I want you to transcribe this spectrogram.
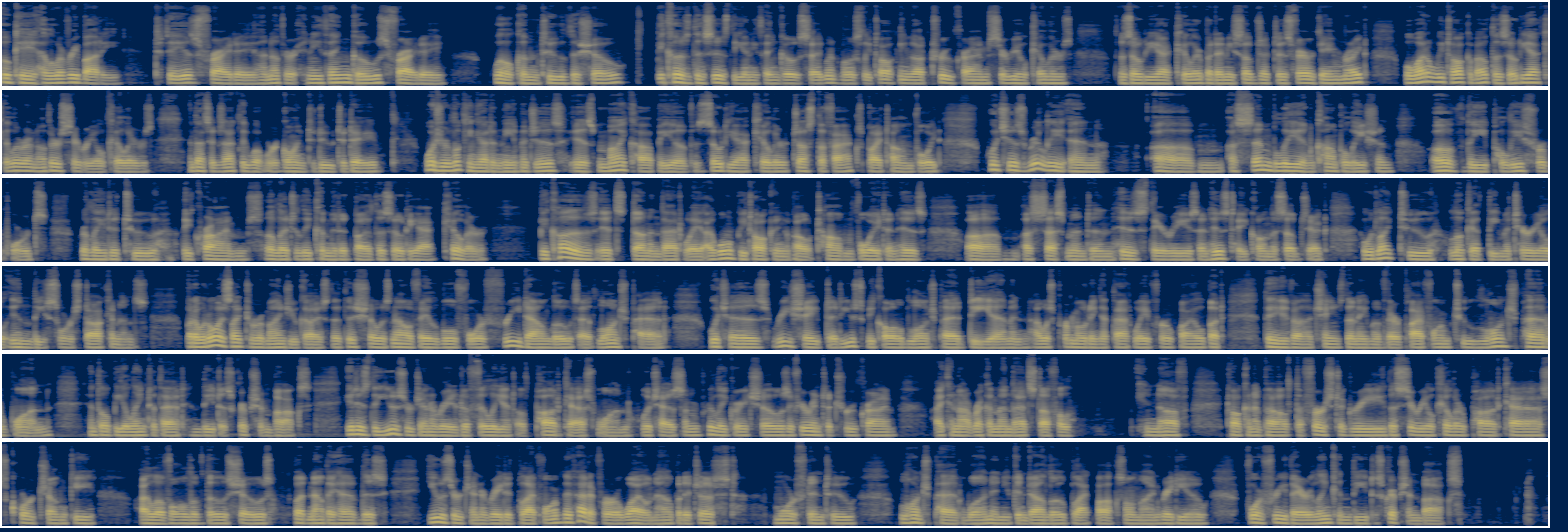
Okay, hello everybody. Today is Friday, another Anything Goes Friday. Welcome to the show. Because this is the Anything Goes segment, mostly talking about true crime, serial killers, the Zodiac Killer, but any subject is fair game, right? Well, why don't we talk about the Zodiac Killer and other serial killers? And that's exactly what we're going to do today. What you're looking at in the images is my copy of Zodiac Killer Just the Facts by Tom Voigt, which is really an um, assembly and compilation of the police reports related to the crimes allegedly committed by the Zodiac Killer. Because it's done in that way, I won't be talking about Tom Voigt and his um, assessment and his theories and his take on the subject. I would like to look at the material in the source documents. But I would always like to remind you guys that this show is now available for free downloads at Launchpad, which has reshaped. It used to be called Launchpad DM, and I was promoting it that way for a while, but they've uh, changed the name of their platform to Launchpad One, and there'll be a link to that in the description box. It is the user generated affiliate of Podcast One, which has some really great shows. If you're into true crime, I cannot recommend that stuff enough talking about the first degree, the serial killer podcast, Court Junkie. I love all of those shows, but now they have this user generated platform. They've had it for a while now, but it just morphed into Launchpad 1, and you can download Black Box Online Radio for free there. Link in the description box.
